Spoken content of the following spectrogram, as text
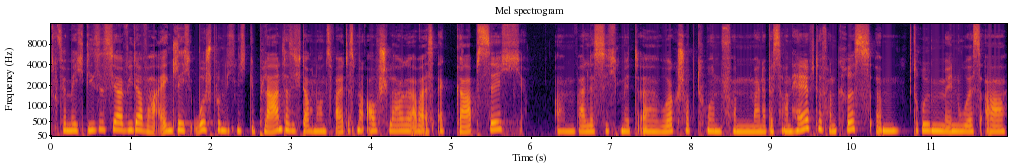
für mich dieses Jahr wieder war eigentlich ursprünglich nicht geplant, dass ich da auch noch ein zweites Mal aufschlage, aber es ergab sich, ähm, weil es sich mit äh, Workshop-Touren von meiner besseren Hälfte, von Chris, ähm, drüben in den USA,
